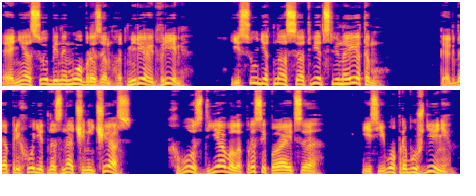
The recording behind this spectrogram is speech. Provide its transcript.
они особенным образом отмеряют время и судят нас соответственно этому. Когда приходит назначенный час, хвост дьявола просыпается, и с его пробуждением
